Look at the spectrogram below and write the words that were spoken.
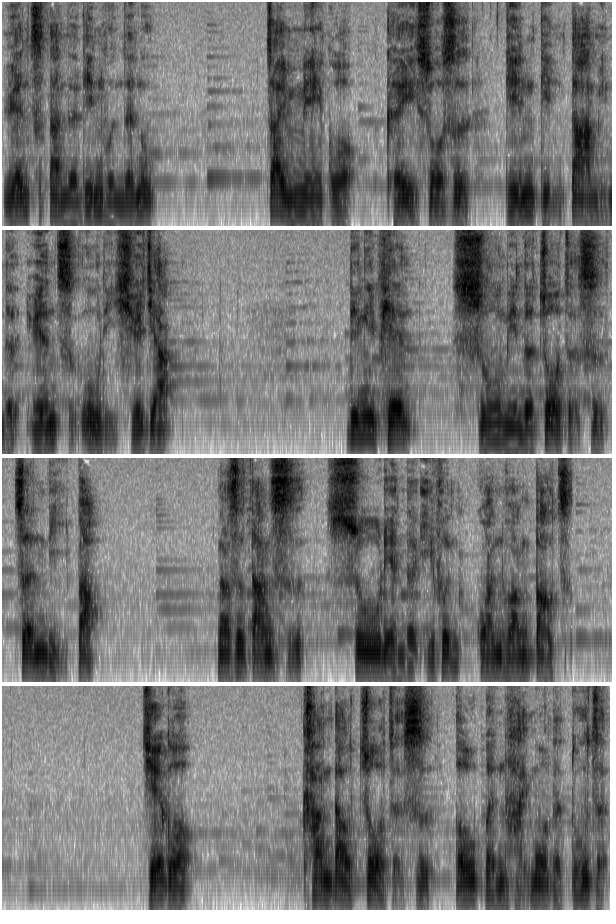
原子弹的灵魂人物，在美国可以说是鼎鼎大名的原子物理学家。另一篇署名的作者是《真理报》，那是当时苏联的一份官方报纸。结果看到作者是。欧本海默的读者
